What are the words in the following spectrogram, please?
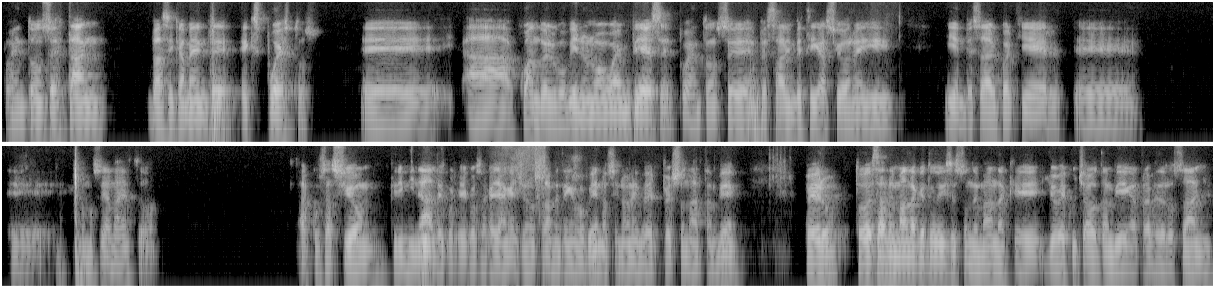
pues entonces están básicamente expuestos eh, a cuando el gobierno nuevo empiece, pues entonces empezar investigaciones y, y empezar cualquier, eh, eh, ¿cómo se llama esto? Acusación criminal de cualquier cosa que hayan hecho, no solamente en el gobierno, sino a nivel personal también. Pero todas esas demandas que tú dices son demandas que yo he escuchado también a través de los años,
